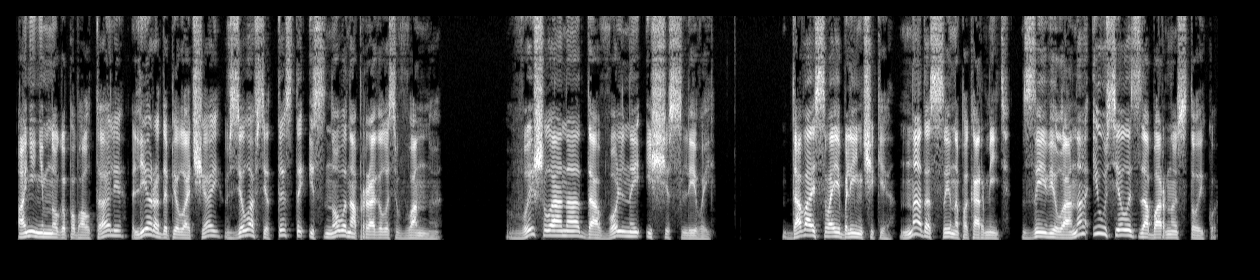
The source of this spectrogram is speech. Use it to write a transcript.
Они немного поболтали, Лера допила чай, взяла все тесты и снова направилась в ванную. Вышла она довольной и счастливой. «Давай свои блинчики, надо сына покормить», — заявила она и уселась за барную стойку.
